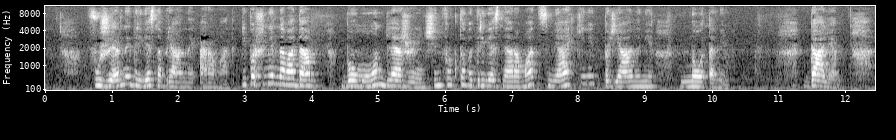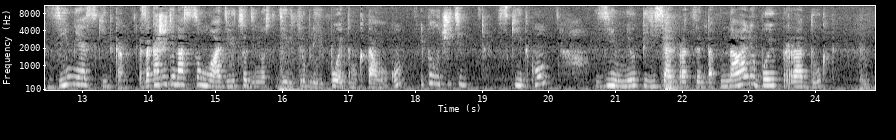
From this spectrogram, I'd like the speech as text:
фужерный древесно-пряный аромат и парфюмерная вода Бомон для женщин, фруктово-древесный аромат с мягкими пряными нотами. Далее, зимняя скидка. Закажите на сумму от 999 рублей по этому каталогу и получите скидку зимнюю 50% на любой продукт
